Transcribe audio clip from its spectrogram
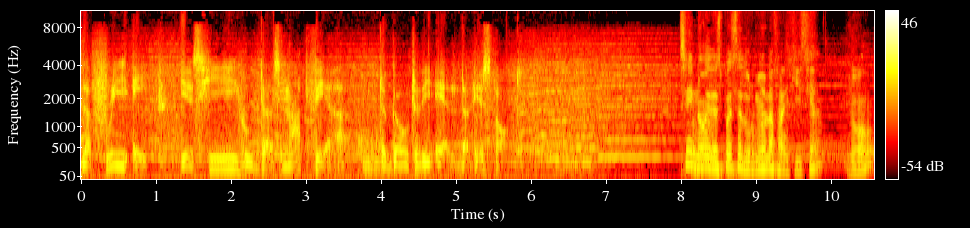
the free ape is he who does not fear to go to the end of his thought. Sí, ¿no? Y después se durmió la franquicia, ¿no?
